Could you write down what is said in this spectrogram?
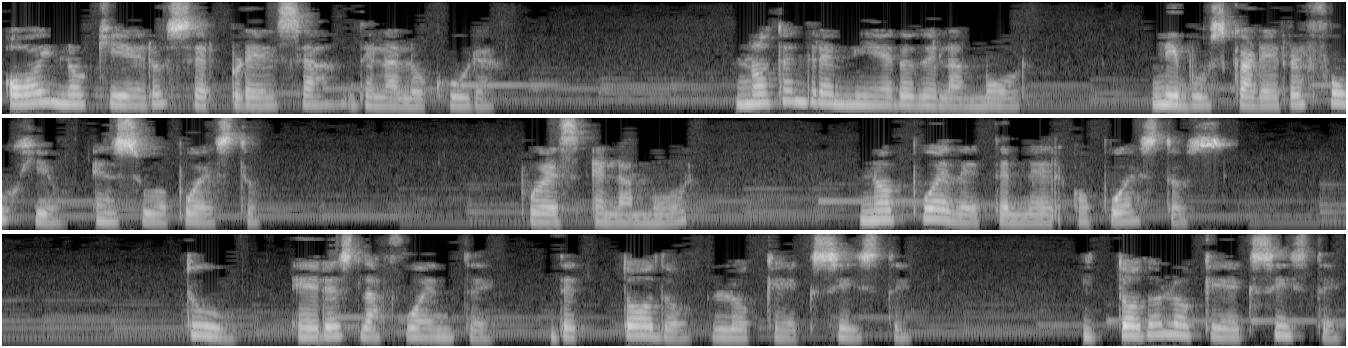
hoy no quiero ser presa de la locura. No tendré miedo del amor, ni buscaré refugio en su opuesto, pues el amor no puede tener opuestos. Tú eres la fuente de todo lo que existe, y todo lo que existe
